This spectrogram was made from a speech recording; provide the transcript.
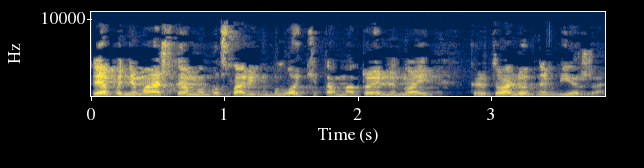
то я понимаю, что я могу словить блоки там, на той или иной криптовалютной бирже.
